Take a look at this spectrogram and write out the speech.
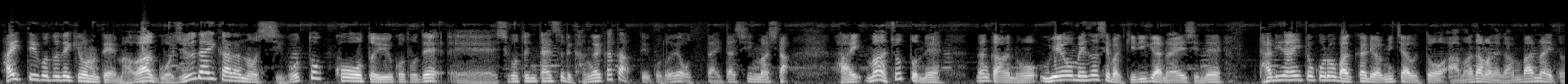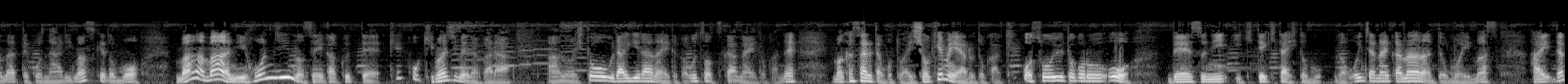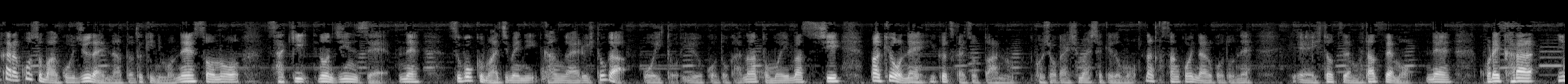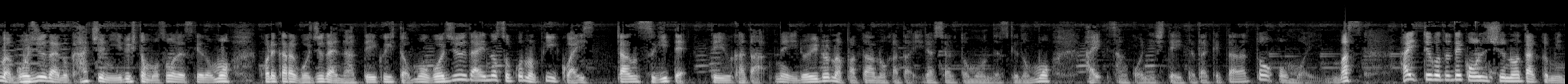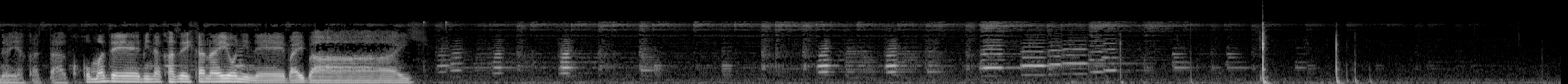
はい、ということで今日のテーマは50代からの仕事校ということで、えー、仕事に対する考え方ということでお伝えいたしました。はい。まあちょっとね、なんかあの、上を目指せばキリがないしね、足りないところばっかりを見ちゃうと、あ、まだまだ頑張んないとなってこうなりますけども、まあまあ日本人の性格って結構生真面目だから、あの、人を裏切らないとか、嘘つかないとかね、任されたことは一生懸命やるとか、結構そういうところをベースに生きてきた人もが多いんじゃないかななんて思います。はい。だからこそまあ50代になった時にもね、その先の人生ね、すごく真面目に考える人が多いということかなと思いますし、まあ今日ね、いくつかちょっとあの、ご紹介しましたけども、なんか参考になることね、えー、一つでも二つでもね、これから今50代の渦中にいる人もそうですけども、これから50代になっていく人、もう50代のそこのピークは一旦過ぎてっていう方、ね、いろいろなパターンの方いらっしゃると思うんですけども、はい、参考にしていただけたらと思います。はい、ということで今週の匠の館、ここまでみんな風邪ひかないようにね、バイバーイ。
